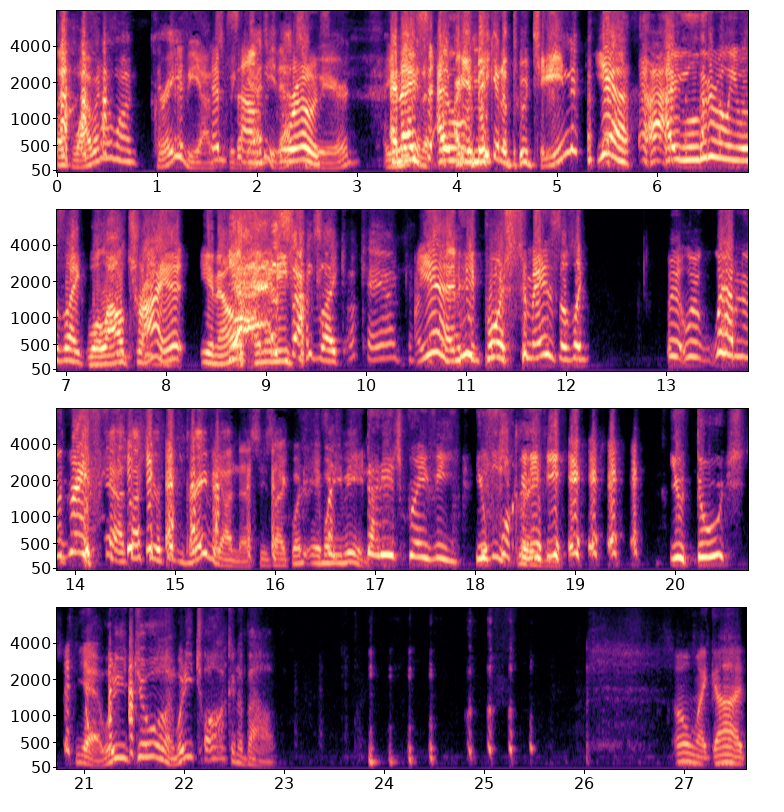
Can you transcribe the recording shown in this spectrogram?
like, why would I want gravy on That spaghetti? That's gross. weird. And I a- I- are you making a poutine? Yeah, I literally was like, well, I'll try it, you know. Yeah, and then it he, sounds like okay. I, yeah, and he pours tomatoes. I was like, what, what, what happened to the gravy? yeah, I thought you were putting gravy on this. He's like, what? What do you mean? That is gravy. You It fucking gravy. idiot. you douche. Yeah, what are you doing? What are you talking about? Oh my god.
